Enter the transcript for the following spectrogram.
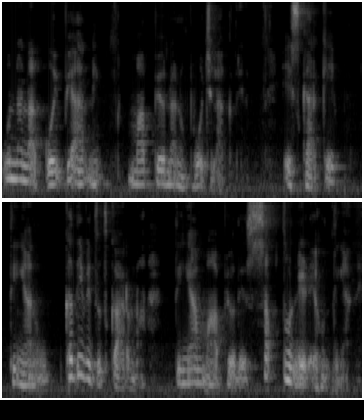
ਉਹਨਾਂ ਨਾਲ ਕੋਈ ਪਿਆਰ ਨਹੀਂ ਮਾਪੇ ਉਹਨਾਂ ਨੂੰ ਬੋਝ ਲੱਗਦੇ ਨੇ। ਇਸ ਕਰਕੇ ਧੀਆਂ ਨੂੰ ਕਦੇ ਵੀ ਦੁਤਕਾਰੋ ਨਾ, ਧੀਆਂ ਮਾਪਿਓ ਦੇ ਸਭ ਤੋਂ ਨੇੜੇ ਹੁੰਦੀਆਂ ਨੇ।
